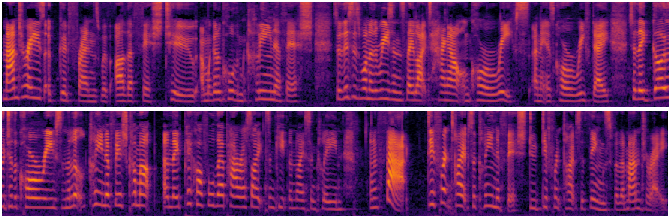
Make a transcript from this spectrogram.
manta rays are good friends with other fish too, and we're going to call them cleaner fish. So, this is one of the reasons they like to hang out on coral reefs, and it is Coral Reef Day. So, they go to the coral reefs, and the little cleaner fish come up and they pick off all their parasites and keep them nice and clean. And in fact, different types of cleaner fish do different types of things for the manta ray.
